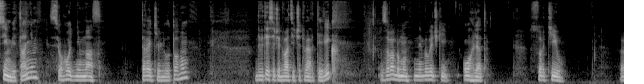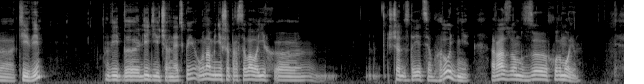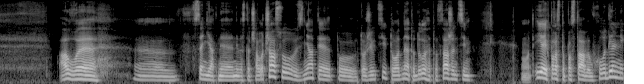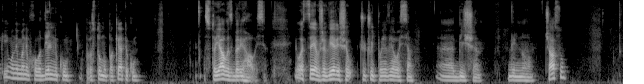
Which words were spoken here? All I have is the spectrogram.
Всім вітання. Сьогодні в нас 3 лютого 2024 рік. Зробимо невеличкий огляд сортів е, Ківі від е, Лідії Чернецької. Вона мені ще присилала їх е, ще, здається, в грудні разом з хурмою. Але е, все ніяк не, не вистачало часу зняти то, то живці, то одне, то друге, то саджанці. От. І я їх просто поставив в холодильник, і вони в мене в холодильнику, в простому пакетику стояли, зберігалися. І ось це я вже вирішив, чуть-чуть появилося е, більше вільного часу.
